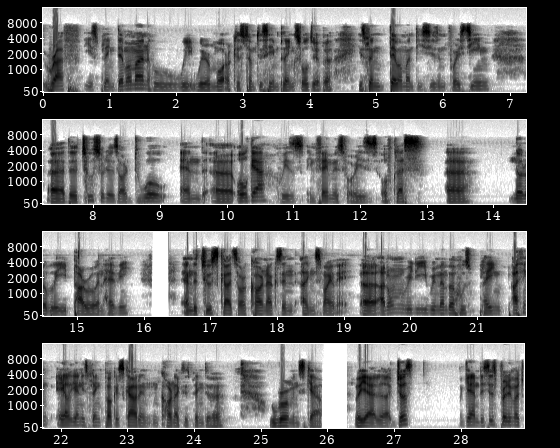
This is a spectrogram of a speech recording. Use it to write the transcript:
Raf is playing Demoman, who we, we're more accustomed to seeing playing Soldier, but he's playing Demoman this season for his team. Uh, the two soldiers are Duo and uh, Olga, who is infamous for his off-class, uh, notably Pyro and Heavy. And the two scouts are Karnax and Alien Smiley. Uh, I don't really remember who's playing. I think Alien is playing Pocket Scout and, and Karnax is playing the Roaming Scout. But yeah, like just again, this is pretty much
